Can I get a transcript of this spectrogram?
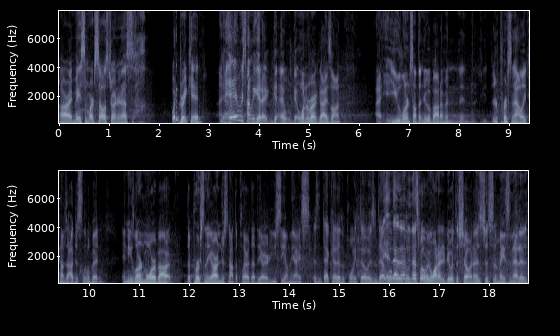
All right, Mason Marcellus joining us. What a great kid! Yeah. Every time we get, a, get one of our guys on, you learn something new about them, and, their personality comes out just a little bit, and you learn more about the person they are, and just not the player that they are. You see on the ice. Isn't that kind of the point, though? Isn't that Yeah, what that- we're I mean, that's what we wanted to do with the show, and it's just amazing that it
